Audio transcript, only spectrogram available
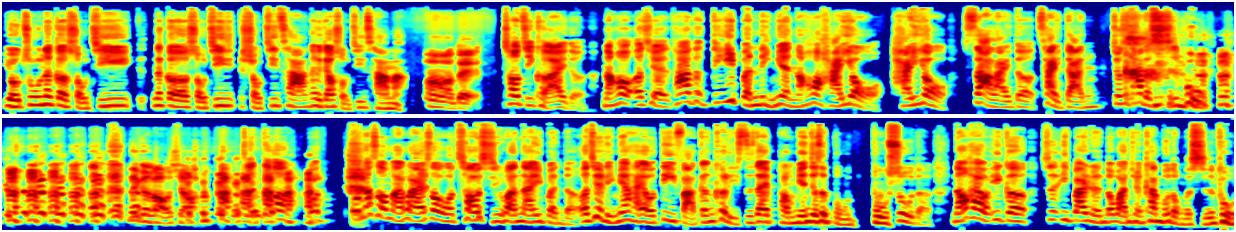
有出那个手机那个手机手机插，那个叫手机插嘛。嗯，对。超级可爱的，然后而且它的第一本里面，然后还有还有萨莱的菜单，就是他的食谱，那个很好笑，真的，我我那时候买回来的时候，我超喜欢那一本的，而且里面还有蒂法跟克里斯在旁边就是补补数的，然后还有一个是一般人都完全看不懂的食谱，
